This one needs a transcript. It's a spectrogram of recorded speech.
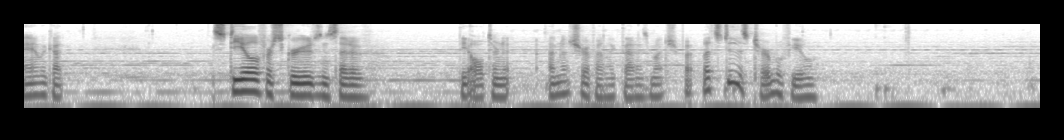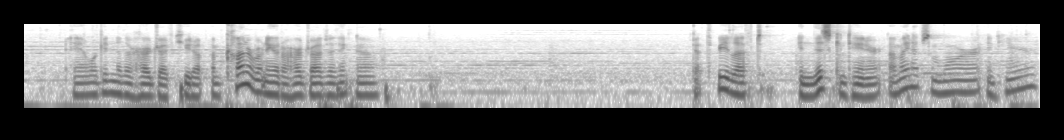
And we got steel for screws instead of the alternate. I'm not sure if I like that as much, but let's do this turbo fuel. And we'll get another hard drive queued up. I'm kind of running out of hard drives, I think, now. Got three left in this container. I might have some more in here.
